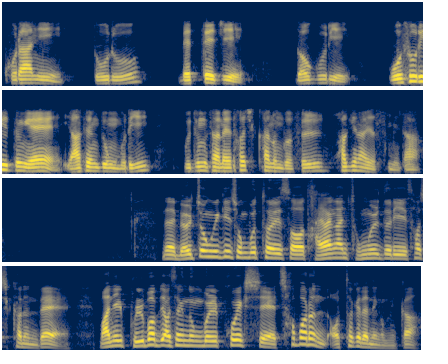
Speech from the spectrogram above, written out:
고라니, 노루, 멧돼지, 너구리, 오소리 등의 야생동물이 무등산에 서식하는 것을 확인하였습니다. 네, 멸종위기 종부터에서 다양한 종물들이 서식하는데 만일 불법 야생동물 포획 시에 처벌은 어떻게 되는 겁니까?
